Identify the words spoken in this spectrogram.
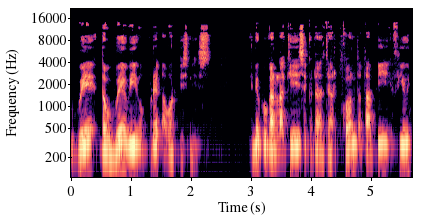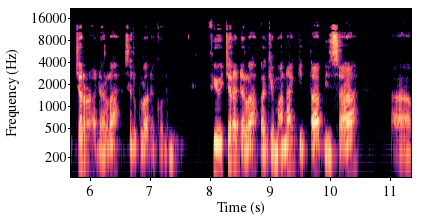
way the way we operate our business. Ini bukan lagi sekedar jargon tetapi future adalah circular economy. Future adalah bagaimana kita bisa uh,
